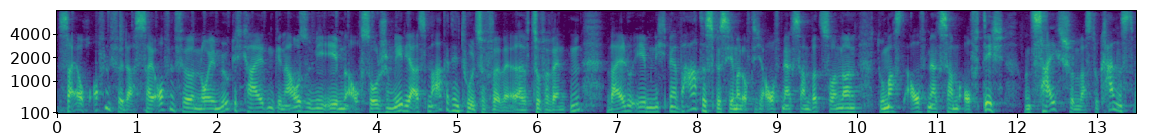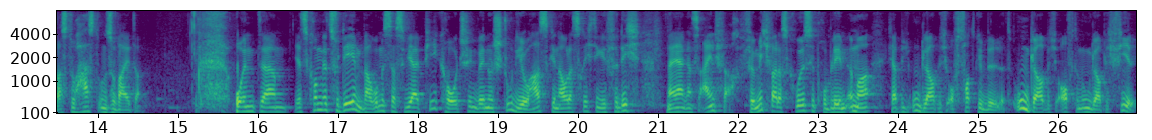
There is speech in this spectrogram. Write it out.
sei auch offen für das, sei offen für neue Möglichkeiten, genauso wie eben auch Social Media als Marketing-Tool zu, ver äh, zu verwenden, weil du eben nicht mehr wartest, bis jemand auf dich aufmerksam wird, sondern du machst aufmerksam auf dich und zeigst schon, was du kannst, was du hast und so weiter. Und ähm, jetzt kommen wir zu dem, warum ist das VIP-Coaching, wenn du ein Studio hast, genau das Richtige für dich? Naja, ganz einfach. Für mich war das größte Problem immer, ich habe mich unglaublich oft fortgebildet. Unglaublich oft und unglaublich viel.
